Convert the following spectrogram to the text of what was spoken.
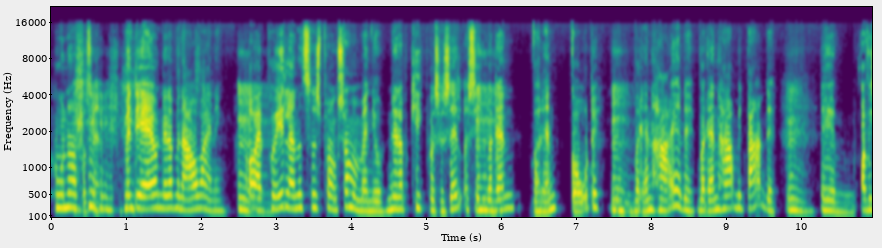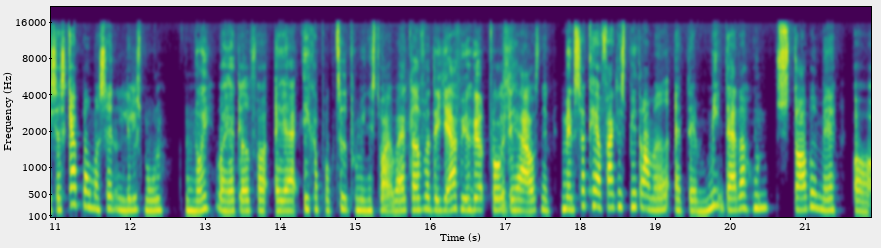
100 procent. Men det er jo netop en afvejning. Mm. Og at på et eller andet tidspunkt, så må man jo netop kigge på sig selv og sige, mm. hvordan, hvordan går det? Mm. Hvordan har jeg det? Hvordan har mit barn det? Mm. Øhm, og hvis jeg skal bruge mig selv en lille smule, nøj, hvor er jeg glad for, at jeg ikke har brugt tid på min historie, hvor er jeg glad for, at det er jer, vi har hørt på i det her afsnit. Men så kan jeg faktisk bidrage med, at øh, min datter, hun stoppede med at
